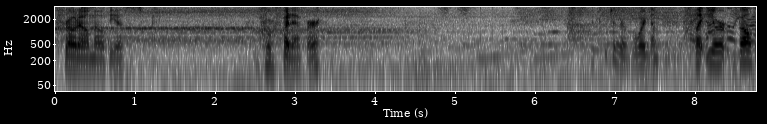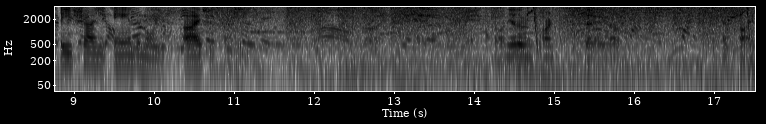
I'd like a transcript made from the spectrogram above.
Proto Moebius. Or whatever. We could just avoid them. But you're both a shiny and an elite. I should tell you. Oh, the other ones aren't that enough. That's fine.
